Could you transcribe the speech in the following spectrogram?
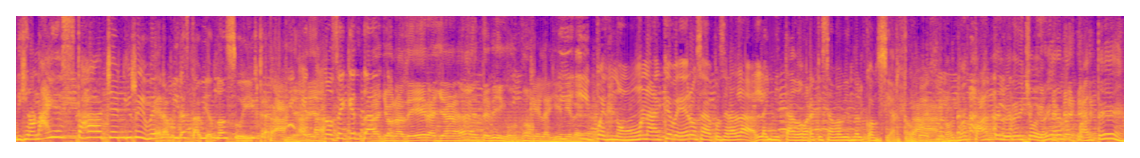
dijeron, ahí está Jenny Rivera, mira, está viendo a su hija. Ya, ya. no sé qué La tal. lloradera ya, ay, te digo. No. Que la Y, Jenny y, Rivera. pues no, nada que ver, o sea, pues era la, la imitadora que estaba viendo el concierto. Ah, no, no espante, le hubiera dicho, oye, no espante.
